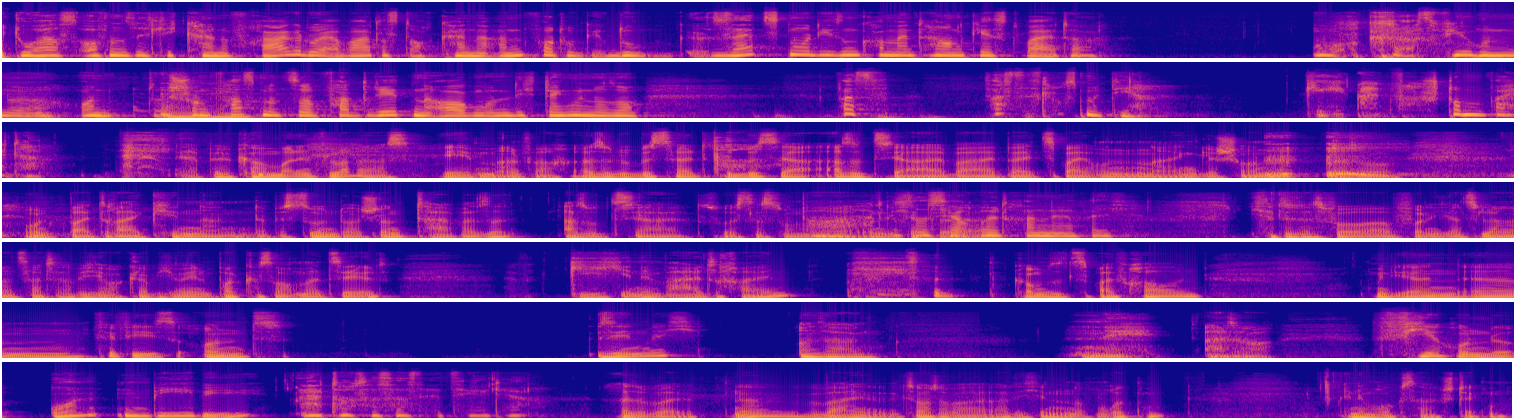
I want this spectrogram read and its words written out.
Du hast offensichtlich keine Frage. Du erwartest auch keine Antwort. Du, du setzt nur diesen Kommentar und gehst weiter. Oh, krass, vier Hunde. Und schon mhm. fast mit so verdrehten Augen. Und ich denke mir nur so, was, was ist los mit dir? Geh einfach stumm weiter. Ja, willkommen bei den Flodders eben einfach. Also du bist halt, du bist ja asozial bei, bei zwei Hunden eigentlich schon. Also, und bei drei Kindern. Da bist du in Deutschland teilweise asozial. So ist das normal. Oh, das ist hatte, ja ultra nervig. Ich hatte das vor, vor nicht allzu langer Zeit, das habe ich auch, glaube ich, in einem Podcast auch mal erzählt. Gehe ich in den Wald rein, dann kommen so zwei Frauen mit ihren ähm, Pfiffis und sehen mich und sagen, nee, also vier Hunde und ein Baby. Ah, doch, das hast du erzählt, ja. Also, weil, ne, war, die Tochter war, hatte ich hinten auf dem Rücken, in dem Rucksack stecken.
